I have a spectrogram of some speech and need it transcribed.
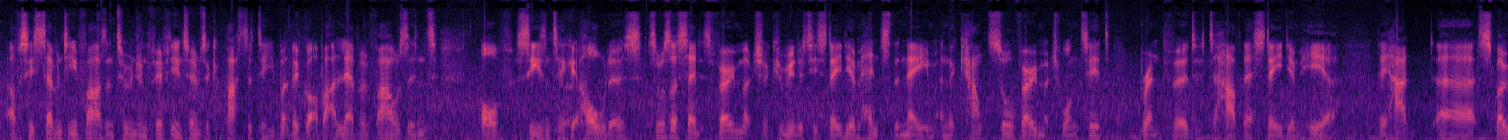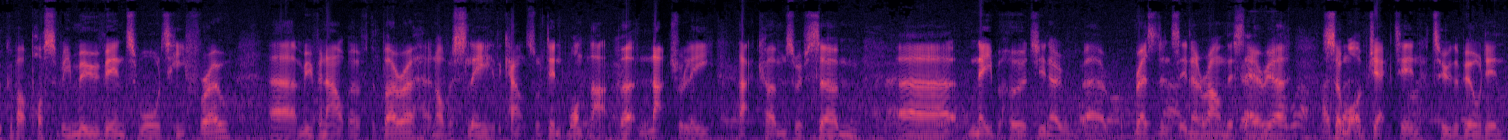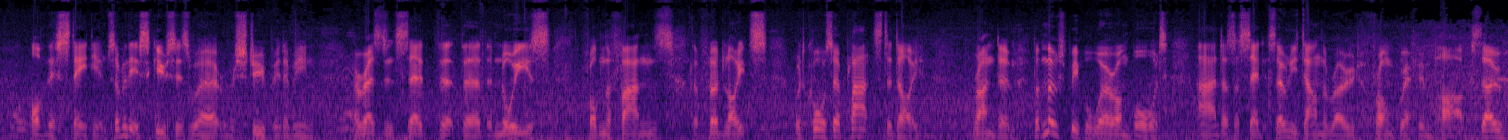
obviously 17,250 in terms of capacity, but they've got about 11,000 of season ticket holders. So as I said, it's very much a community stadium, hence the name, and the council very much wanted Brentford to have their stadium here. They had uh, spoke about possibly moving towards Heathrow, uh, moving out of the borough, and obviously the council didn't want that. But naturally, that comes with some uh, neighbourhoods, you know, uh, residents in and around this area, somewhat objecting to the building of this stadium. Some of the excuses were, were stupid. I mean, a resident said that the, the noise from the fans, the floodlights, would cause their plants to die random but most people were on board. And as I said it's only down the road from Griffin Park. So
